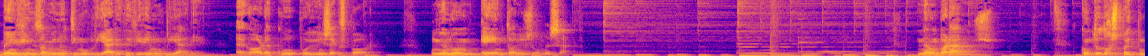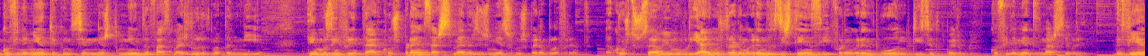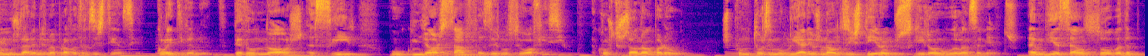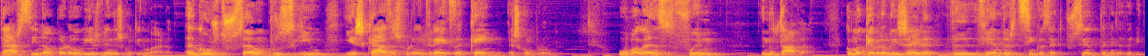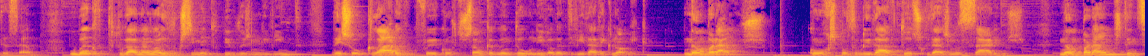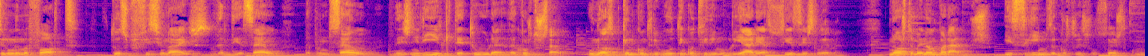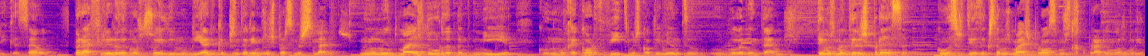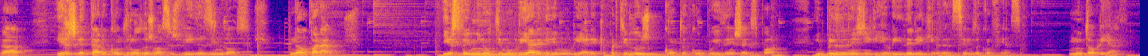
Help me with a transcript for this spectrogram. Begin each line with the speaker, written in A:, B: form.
A: Bem-vindos ao Minuto Imobiliário da Vida Imobiliária, agora com o apoio Injexpor. O meu nome é António Gil Machado. Não paramos. Com todo o respeito pelo confinamento e conhecendo neste momento a face mais dura de uma pandemia, temos de enfrentar com esperança as semanas e os meses que nos esperam pela frente. A construção e o imobiliário mostraram uma grande resistência e foram uma grande boa notícia do primeiro confinamento de março e abril. Devemos dar a mesma prova de resistência, coletivamente. Cada um de nós a seguir o que melhor sabe fazer no seu ofício. A construção não parou. Os promotores imobiliários não desistiram e prosseguiram os lançamentos. A mediação soube adaptar-se e não parou e as vendas continuaram. A construção prosseguiu e as casas foram entregues a quem as comprou. O balanço foi notável com uma quebra ligeira de vendas de 5 a 7% na venda de habitação. O Banco de Portugal, na análise do crescimento do PIB de 2020, deixou claro que foi a construção que aguentou o nível de atividade económica. Não paramos. Com responsabilidade de todos os cuidados necessários, não paramos tem de ser um lema forte de todos os profissionais da mediação, da promoção, da engenharia, arquitetura, da construção. O nosso pequeno contributo enquanto vida imobiliária associa-se a este lema nós também não paramos e seguimos a construir soluções de comunicação para a fileira da construção e do imobiliário que apresentaremos nas próximas semanas. No momento mais duro da pandemia, com o número recorde de vítimas que obviamente lamentamos, temos de manter a esperança com a certeza que estamos mais próximos de recuperar a normalidade e resgatar o controle das nossas vidas e negócios. Não paramos. Este foi o Minuto Imobiliário e Vida Imobiliária que a partir de hoje conta com o apoio da Engexport empresa de engenharia líder e a quem agradecemos a confiança. Muito obrigado.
